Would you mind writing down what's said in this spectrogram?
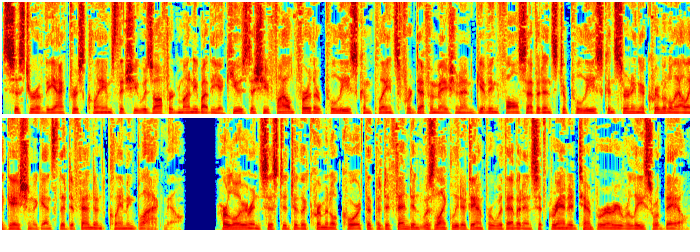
Sister of the actress claims that she was offered money by the accused as she filed further police complaints for defamation and giving false evidence to police concerning a criminal allegation against the defendant claiming blackmail. Her lawyer insisted to the criminal court that the defendant was likely to tamper with evidence if granted temporary release or bail.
